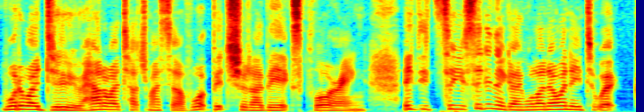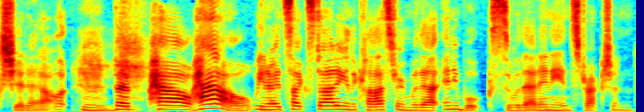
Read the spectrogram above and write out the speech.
What do I do? How do I touch myself? What bits should I be exploring? It, it, so you're sitting there going, well, I know I need to work shit out, mm. but how? How? You know, it's like starting in a classroom without any books without any instruction.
